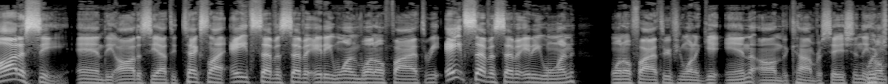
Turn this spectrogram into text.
Audacy and the Audacy at the text line 877 81 1053. 877 81 1053 if you want to get in on the conversation. The home,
